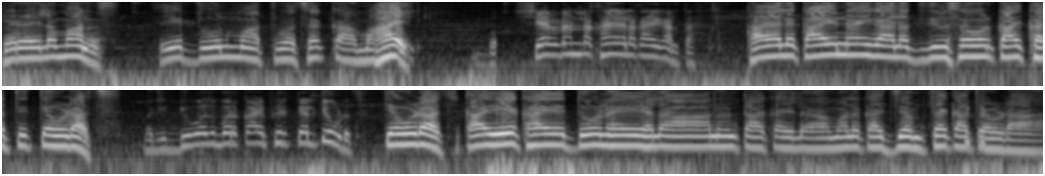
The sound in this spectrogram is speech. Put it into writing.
फिरायला माणूस. हे दोन महत्त्वाचं काम आहे. शेरडांना खायला काय घालता? खायला काय नाही घालत. दिवसावर काय खाते तेवढाच. म्हणजे दिवसभर काय फिरत्याल तेवढंच? तेवढाच. काय एक आहे दोन आहे ह्याला आणून टाकायला. आम्हाला काय जमतं का तेवढा?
